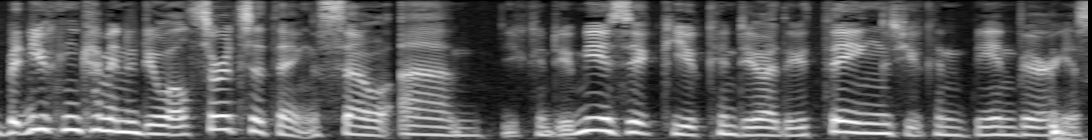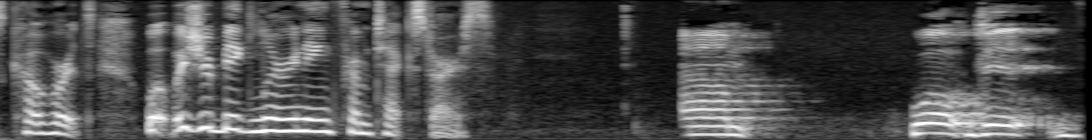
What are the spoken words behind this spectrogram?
but you can come in and do all sorts of things. So, um, you can do music, you can do other things, you can be in various cohorts. What was your big learning from Techstars? Um. Well, the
